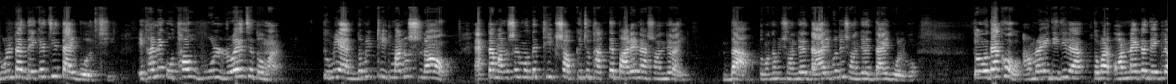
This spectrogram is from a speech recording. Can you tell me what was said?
ভুলটা দেখেছি, তাই বলছি। এখানে কোথাও ভুল রয়েছে তোমার। তুমি একদমই ঠিক মানুষ নও। একটা মানুষের মধ্যে ঠিক সবকিছু থাকতে পারে না, সঞ্জয়। দা, তোমাকে আমি সঞ্জয় দাই বলি, সঞ্জয় দাই বলব। তো দেখো, আমরা এই দিদিরা তোমার অন্যায়টা দেখলে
